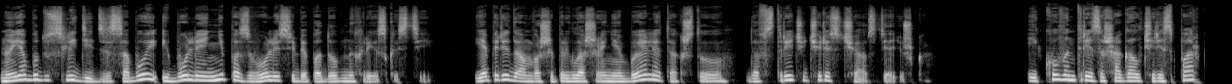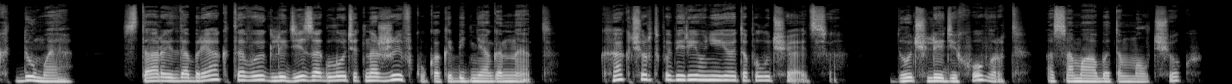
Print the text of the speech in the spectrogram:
но я буду следить за собой и более не позволю себе подобных резкостей. Я передам ваше приглашение Белле, так что до встречи через час, дядюшка». И Ковентри зашагал через парк, думая, «Старый добряк того и гляди заглотит наживку, как и бедняга Нет. Как, черт побери, у нее это получается? Дочь леди Ховард, а сама об этом молчок».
